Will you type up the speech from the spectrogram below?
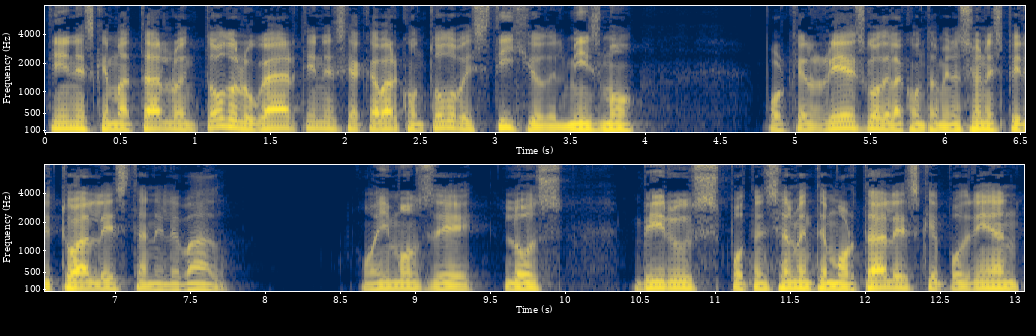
Tienes que matarlo en todo lugar, tienes que acabar con todo vestigio del mismo, porque el riesgo de la contaminación espiritual es tan elevado. Oímos de los virus potencialmente mortales que podrían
